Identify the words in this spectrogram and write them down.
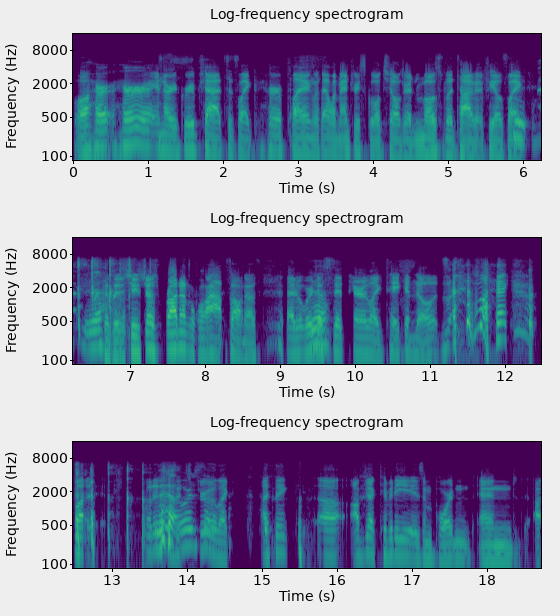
Well, her her in our group chats, it's like her playing with elementary school children most of the time. It feels like because yeah. she's just running laps on us, and we're yeah. just sitting there like taking notes. like, but but it yeah, is, it's true. Like, like I think uh, objectivity is important and uh,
